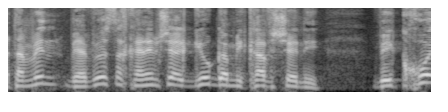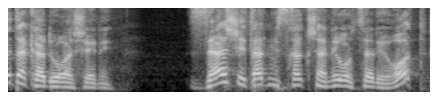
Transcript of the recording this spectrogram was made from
אתה מבין? ויביאו שחקנים שיגיעו גם מקו שני, ויקחו את הכדור השני. זה השיטת משחק שאני רוצה לראות?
